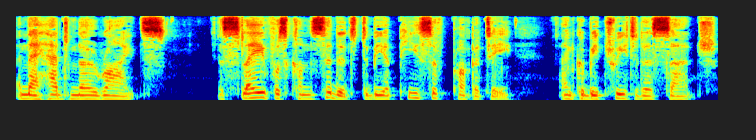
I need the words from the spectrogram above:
and they had no rights. A slave was considered to be a piece of property and could be treated as such.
